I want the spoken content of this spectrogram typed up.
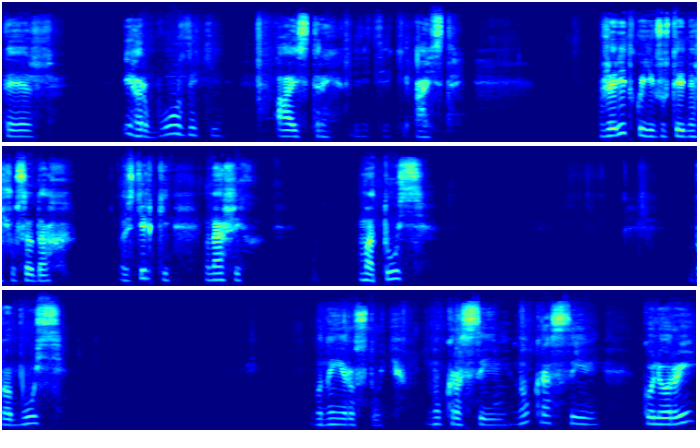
Теж. І гарбузики, айстри. Дивіться, які айстри. Вже рідко їх зустрінеш у садах. Ось тільки в наших матусь, бабусь. Вони і ростуть. Ну, красиві, ну красиві. Кольори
